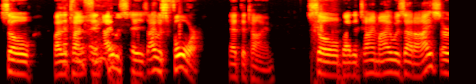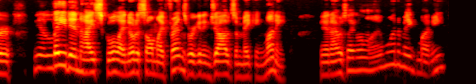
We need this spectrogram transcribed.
So by the That's time, insane. and I was I was four at the time. So by the time I was out of high or you know, late in high school, I noticed all my friends were getting jobs and making money, and I was like, "Well, I want to make money."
